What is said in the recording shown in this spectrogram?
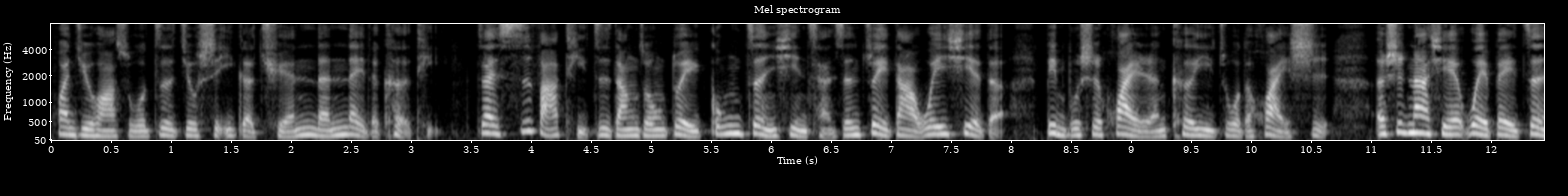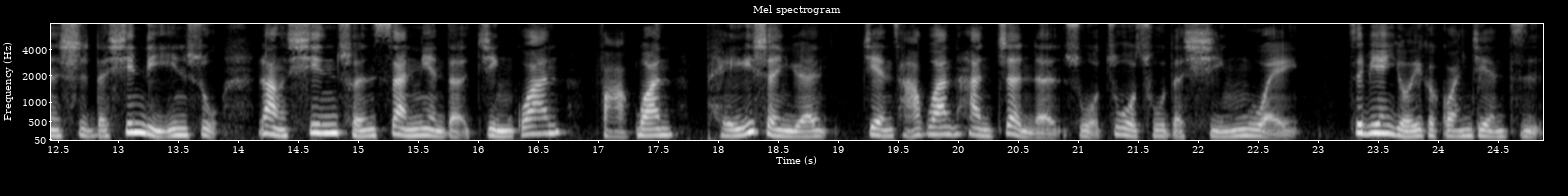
换句话说，这就是一个全人类的课题。在司法体制当中，对公正性产生最大威胁的，并不是坏人刻意做的坏事，而是那些未被正视的心理因素，让心存善念的警官、法官、陪审员、检察官和证人所做出的行为。这边有一个关键字，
